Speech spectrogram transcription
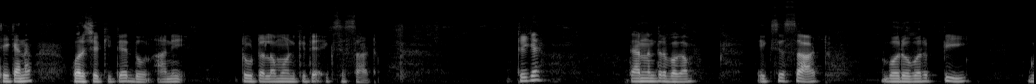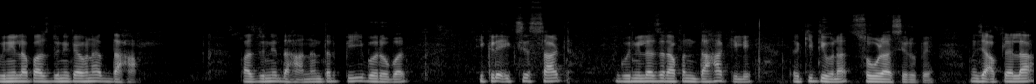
ठीक आहे ना? वर्ष किती आहे? दोन. आणि टोटल अमाऊंट किती आहे? एकशे साठ. ठीक आहे? त्यानंतर बघा. एकशे साठ बरोबर पी गुन्हेला पाच दुनी काय होणार? दहा. पाच दुने दहा. नंतर पी बरोबर इकडे एकशे साठ गुन्हेला जर आपण दहा केले तर किती होणार? सोळाशे रुपये. म्हणजे आपल्याला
